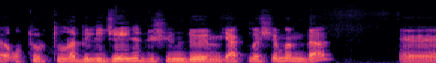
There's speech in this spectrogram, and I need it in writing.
oturtulabileceğini düşündüğüm yaklaşımın da e,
